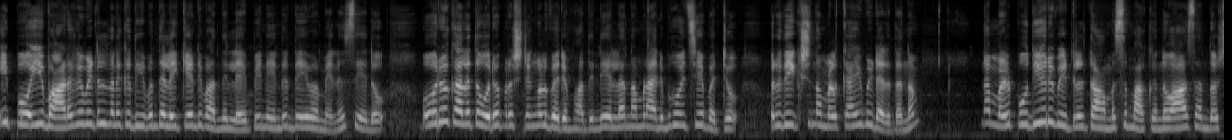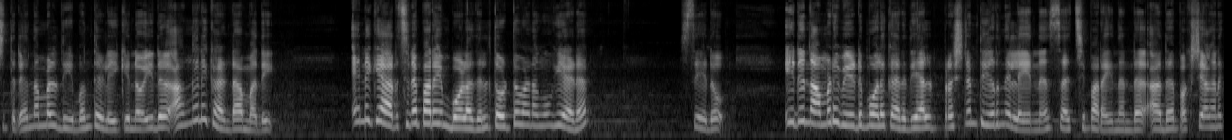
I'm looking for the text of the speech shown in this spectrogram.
ഇപ്പോൾ ഈ വാടക വീട്ടിൽ നിനക്ക് ദീപം തെളിയിക്കേണ്ടി വന്നില്ലേ? പിന്നെ എന്ത് ദൈവമെന്ന് സേതു ഓരോ കാലത്ത് ഓരോ പ്രശ്നങ്ങൾ വരും. അതിന്റെ എല്ലാം നമ്മൾ അനുഭവിച്ചേ പറ്റൂ. പ്രതീക്ഷ നമ്മൾ കൈവിടരുതെന്നും നമ്മൾ പുതിയൊരു വീട്ടിൽ താമസമാക്കുന്നു. ആ സന്തോഷത്തിന് നമ്മൾ ദീപം തെളിയിക്കുന്നു. ഇത് അങ്ങനെ കണ്ടാൽ മതി. എനിക്ക് അർച്ചന പറയുമ്പോൾ അതിൽ തൊട്ടു വണങ്ങുകയാണ് സേതു. ഇത് നമ്മുടെ വീട് പോലെ കരുതിയാൽ പ്രശ്നം തീർന്നില്ലേ എന്ന് സച്ചി പറയുന്നുണ്ട്. അത് പക്ഷെ അങ്ങനെ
